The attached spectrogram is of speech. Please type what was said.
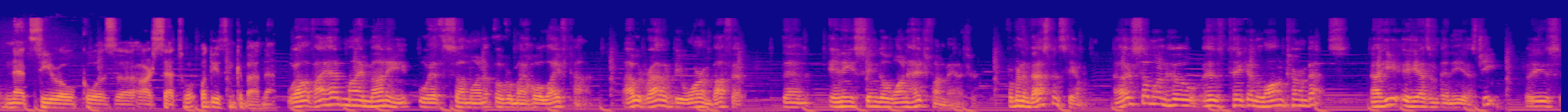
net zero goals uh, are set. What, what do you think about that? Well, if I had my money with someone over my whole lifetime, I would rather be Warren Buffett than any single one hedge fund manager from an investment standpoint. Now, there's someone who has taken long-term bets. Now, he, he hasn't been ESG, he's,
